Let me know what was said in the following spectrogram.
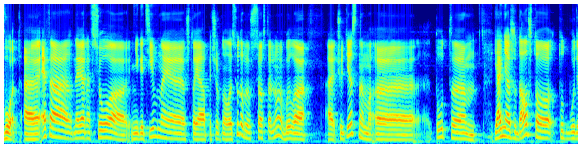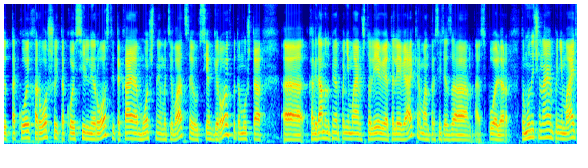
Вот. Э, это, наверное, все негативное, что я подчеркнул отсюда, потому что все остальное было э, чудесным. Э, тут эм, я не ожидал, что тут будет такой хороший, такой сильный рост и такая мощная мотивация у всех героев, потому что когда мы, например, понимаем, что Леви — это Леви Акерман, простите за спойлер, то мы начинаем понимать,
